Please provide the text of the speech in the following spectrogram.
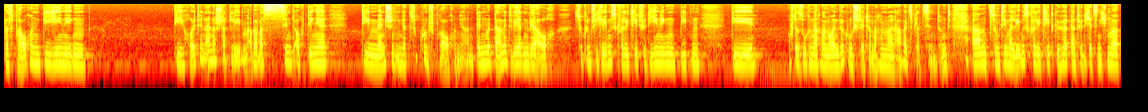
was brauchen diejenigen, die heute in einer Stadt leben, aber was sind auch Dinge, die Menschen in der Zukunft brauchen. Ja? Denn nur damit werden wir auch zukünftig Lebensqualität für diejenigen bieten, die auf der Suche nach einer neuen Wirkungsstätte und nach einem neuen Arbeitsplatz sind. Und ähm, zum Thema Lebensqualität gehört natürlich jetzt nicht nur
